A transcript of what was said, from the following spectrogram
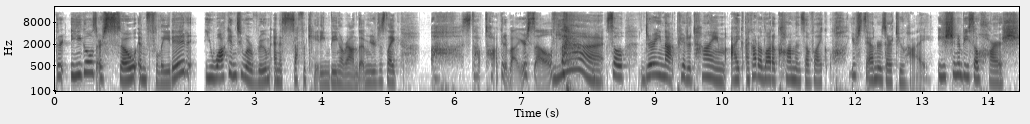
their egos are so inflated you walk into a room and it's suffocating being around them you're just like "Ah, stop talking about yourself yeah. so during that period of time, I, I got a lot of comments of like, "Oh, your standards are too high. You shouldn't be so harsh.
